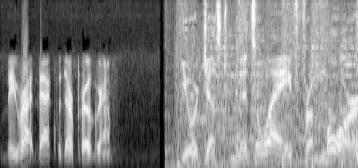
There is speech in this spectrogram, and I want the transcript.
we'll be right back with our program. You're just minutes away from more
